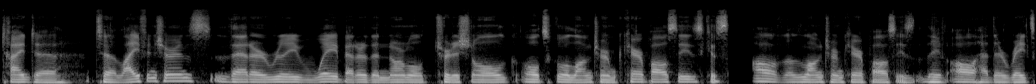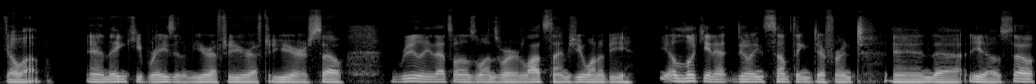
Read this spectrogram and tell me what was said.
tied to to life insurance that are really way better than normal traditional old school long term care policies because all of those long term care policies they've all had their rates go up and they can keep raising them year after year after year. So really that's one of those ones where lots of times you want to be you know, looking at doing something different. And, uh, you know, so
